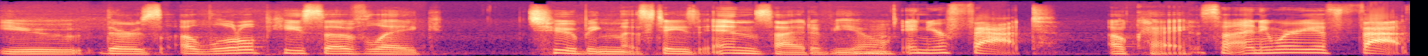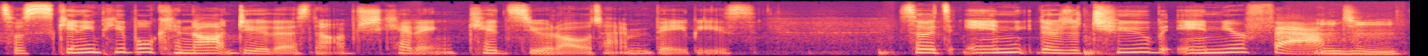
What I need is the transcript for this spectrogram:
you. There's a little piece of like tubing that stays inside of you. Mm-hmm. and you're fat. Okay. So anywhere you have fat. So skinny people cannot do this. No, I'm just kidding. Kids do it all the time, babies. So it's in there's a tube in your fat mm-hmm.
